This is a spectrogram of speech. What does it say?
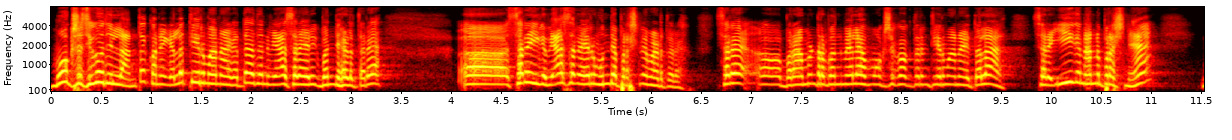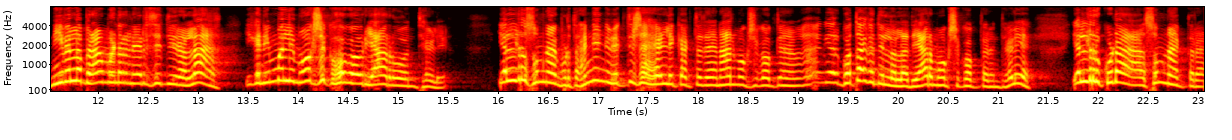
ಮೋಕ್ಷ ಸಿಗೋದಿಲ್ಲ ಅಂತ ಕೊನೆಗೆಲ್ಲ ತೀರ್ಮಾನ ಆಗುತ್ತೆ. ಅದನ್ನು ವ್ಯಾಸರಾಯರಿಗೆ ಬಂದು ಹೇಳ್ತಾರೆ. ಸರಿ, ಈಗ ವ್ಯಾಸರ ಯಾರು ಮುಂದೆ ಪ್ರಶ್ನೆ ಮಾಡ್ತಾರೆ? ಸರ ಬ್ರಾಹ್ಮಣರು ಬಂದ ಮೇಲೆ ಮೋಕ್ಷಕ್ಕೆ ಹೋಗ್ತಾರೆ ತೀರ್ಮಾನ ಆಯ್ತಲ್ಲ? ಸರಿ, ಈಗ ನನ್ನ ಪ್ರಶ್ನೆ, ನೀವೆಲ್ಲ ಬ್ರಾಹ್ಮಣರನ್ನ ನೆಲೆಸಿದ್ದೀರಲ್ಲ, ಈಗ ನಿಮ್ಮಲ್ಲಿ ಮೋಕ್ಷಕ್ಕೆ ಹೋಗೋರು ಯಾರು ಅಂತ ಹೇಳಿ. ಎಲ್ಲರೂ ಸುಮ್ಮನೆ ಆಗ್ಬಿಡ್ತಾರೆ. ಹಂಗೆ ವ್ಯಕ್ತಿಶಃ ಹೇಳಲಿಕ್ಕಾಗ್ತದೆ ನಾನು ಮೋಕ್ಷಕ್ಕೆ ಹೋಗ್ತೇನೆ, ಹಾಗೆ ಗೊತ್ತಾಗೋದಿಲ್ಲಲ್ಲ ಅದು ಯಾರು ಮೋಕ್ಷಕ್ಕೆ ಹೋಗ್ತಾರೆ ಅಂತ ಹೇಳಿ. ಎಲ್ಲರೂ ಕೂಡ ಸುಮ್ಮನೆ ಆಗ್ತಾರೆ.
